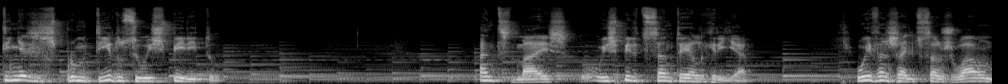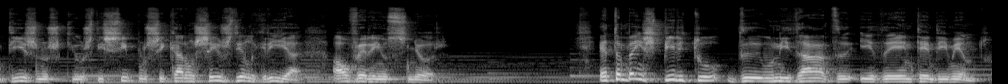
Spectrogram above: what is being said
tinha-lhes prometido o seu Espírito Antes de mais, o Espírito Santo é alegria. O Evangelho de São João diz-nos que os discípulos ficaram cheios de alegria ao verem o Senhor. É também espírito de unidade e de entendimento.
